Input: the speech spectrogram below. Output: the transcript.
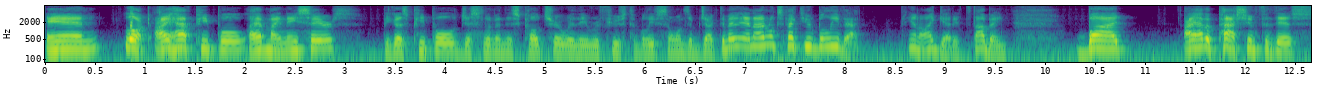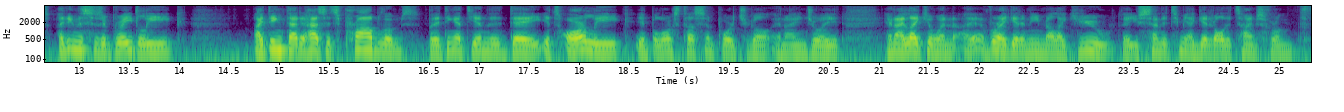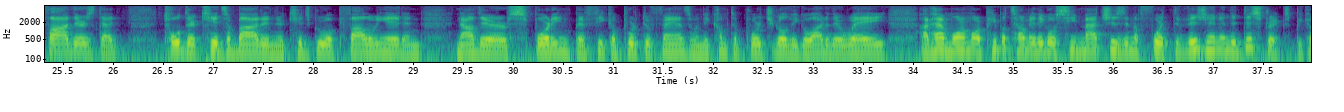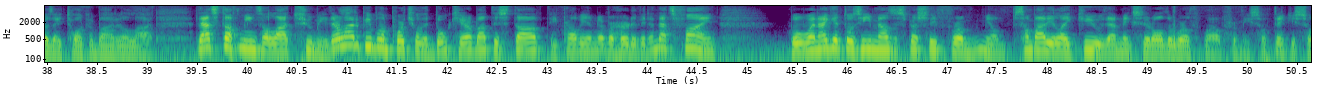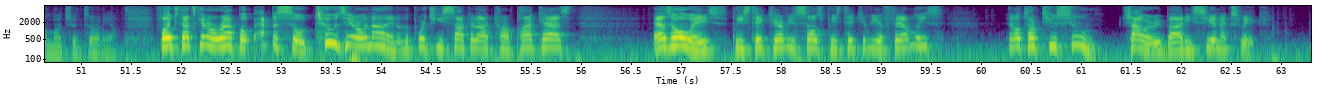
And look, I have people, I have my naysayers because people just live in this culture where they refuse to believe someone's objective. And, I don't expect you to believe that. You know, I get it. Está bem. But I have a passion for this. I think this is a great league. I think that it has its problems, but I think at the end of the day, it's our league. It belongs to us in Portugal, and I enjoy it. And I like it whenever I get an email like you that you send it to me. I get it all the times from fathers that told their kids about it and their kids grew up following it and now they're sporting Benfica Porto fans. When they come to Portugal, they go out of their way. I've had more and more people tell me they go see matches in the fourth division in the districts because I talk about it a lot. That stuff means a lot to me. There are a lot of people in Portugal that don't care about this stuff. They probably have never heard of it, and that's fine. But when I get those emails, especially from you know somebody like you, that makes it all the worthwhile for me. So thank you so much, Antonio. Folks, that's going to wrap up episode 209 of the PortugueseSoccer.com podcast. As always, please take care of yourselves. Please take care of your families. And I'll talk to you soon. Ciao, everybody. See you next week.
